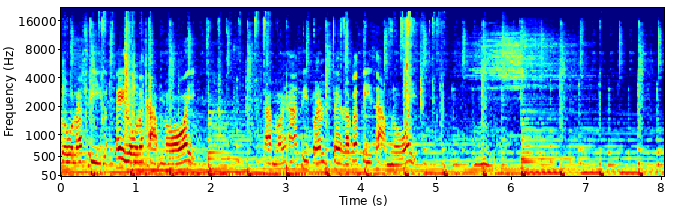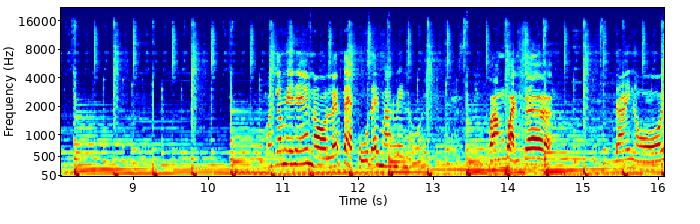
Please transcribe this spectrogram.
โลละสี่ไอโลละสามร้อยสามร้อยห้าสิบแต่เราก็ตีสามร้อยมันก็ไม่แน่นอนแล้วแต่ปูได้มากได้น้อย บางวันก็ได้น้อย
